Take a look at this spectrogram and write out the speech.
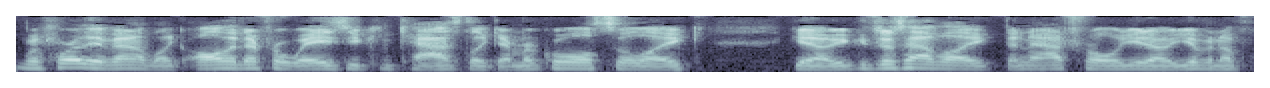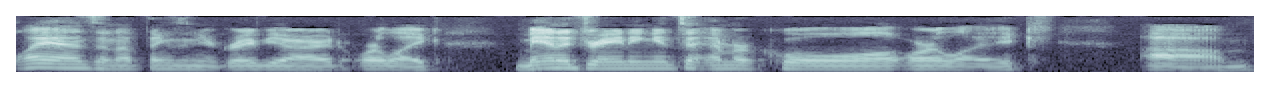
before the event of like all the different ways you can cast like Emrakul. So like you know you could just have like the natural you know you have enough lands and enough things in your graveyard, or like mana draining into Emrakul, or like um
